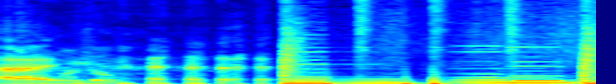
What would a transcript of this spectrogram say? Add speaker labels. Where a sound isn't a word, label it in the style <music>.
Speaker 1: Right.
Speaker 2: One, though. <laughs>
